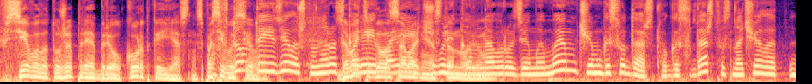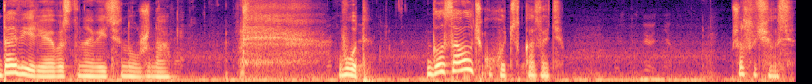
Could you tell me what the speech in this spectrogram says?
Всеволод уже приобрел, коротко и ясно. Спасибо, В том-то и дело, что народ Давайте скорее голосование жуликам остановим. на вроде МММ, чем государство. Государству сначала доверие восстановить нужно. Вот. Голосовалочку хочу сказать. Что случилось?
